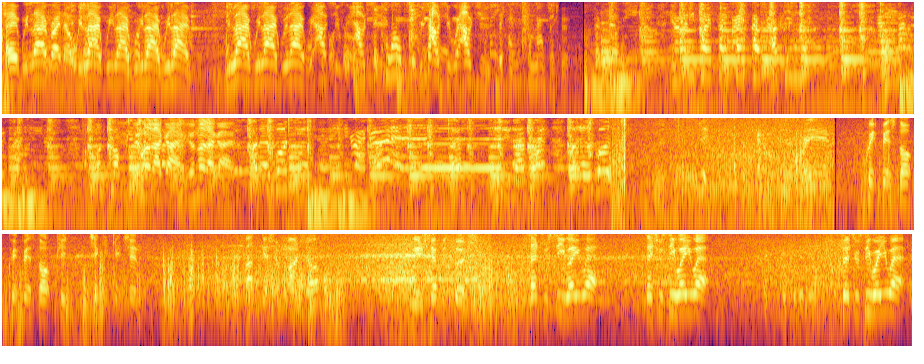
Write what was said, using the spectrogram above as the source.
Hey, we live right now. We live, we live, we live, we live. We live, we live, we live. We out here, we out here. We out here, we out here. A little magic. You're not that guy. You're not that guy. Quick pit stop, quick pit stop, chicken kitchen. About to get some lunch, y'all. We in Shepherd's Bush. Central Cee, where you at? Central Cee, where you at? Central Cee, where you at?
